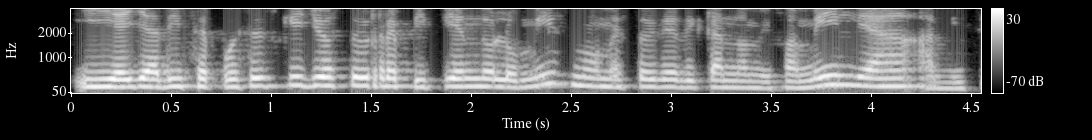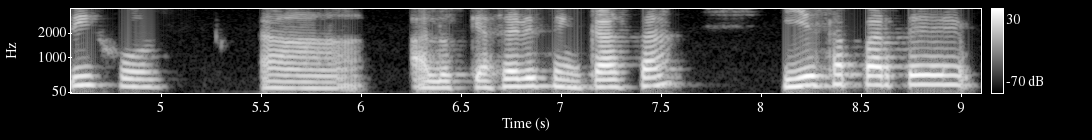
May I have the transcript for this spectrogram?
y ella dice, pues es que yo estoy repitiendo lo mismo, me estoy dedicando a mi familia, a mis hijos, a, a los quehaceres en casa y esa parte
